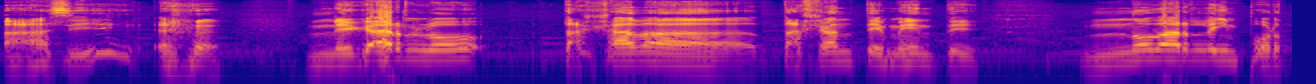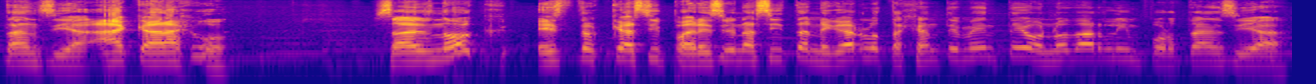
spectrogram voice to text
Ah, sí. Negarlo tajada, tajantemente. No darle importancia. Ah, carajo. ¿Sabes, Nock? Esto casi parece una cita. Negarlo tajantemente o no darle importancia.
